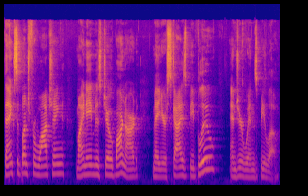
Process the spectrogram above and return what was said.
thanks a bunch for watching. My name is Joe Barnard. May your skies be blue and your winds be low.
